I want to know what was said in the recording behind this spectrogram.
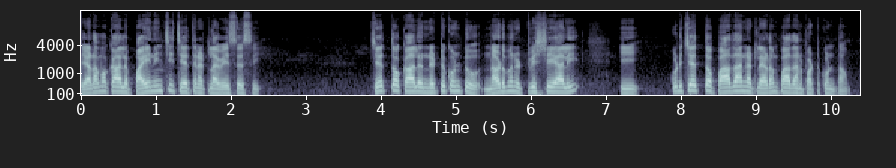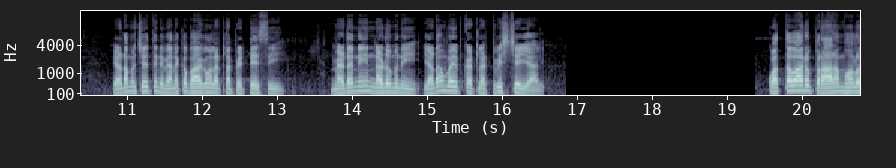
ఎడమకాలు పైనుంచి చేతినట్లా వేసేసి చేత్తో కాలు నెట్టుకుంటూ నడుమును ట్విస్ట్ చేయాలి. ఈ కుడి చేత్తో పాదాన్ని అట్లా ఎడమ పాదాన్ని పట్టుకుంటాం. ఎడమ చేతిని వెనక భాగంలో అట్లా పెట్టేసి మెడని నడుముని ఎడం వైపుకి అట్లా ట్విస్ట్ చేయాలి. కొత్తవారు ప్రారంభంలో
